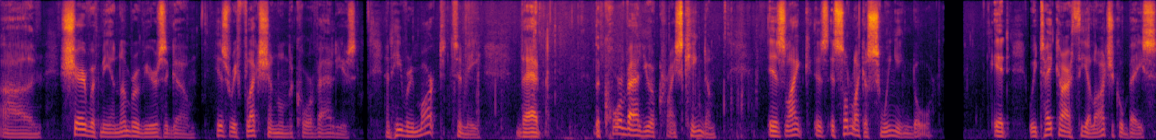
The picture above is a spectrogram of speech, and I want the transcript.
uh, shared with me a number of years ago his reflection on the core values. And he remarked to me that the core value of Christ's kingdom is like is it's sort of like a swinging door. It we take our theological base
